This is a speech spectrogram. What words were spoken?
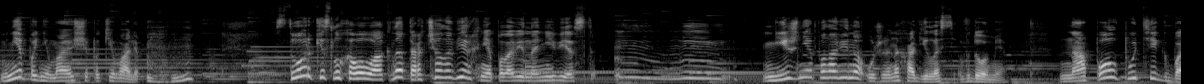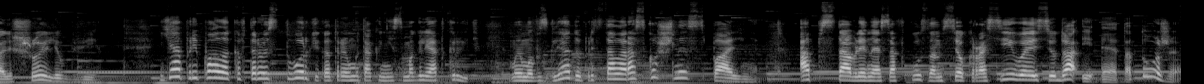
Мне понимающе покивали. В створке слухового окна торчала верхняя половина невесты. Нижняя половина уже находилась в доме. На полпути к большой любви. Я припала ко второй створке, которую мы так и не смогли открыть. Моему взгляду предстала роскошная спальня, обставленная со вкусом все красивое сюда и это тоже.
